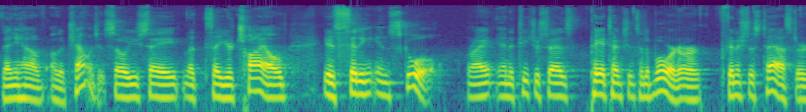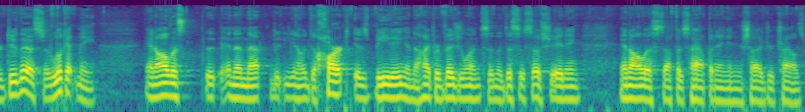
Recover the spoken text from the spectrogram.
then you have other challenges. So you say, let's say your child is sitting in school, right? And a teacher says, pay attention to the board or finish this test or do this or look at me. And all this, and then that, you know, the heart is beating and the hypervigilance and the disassociating and all this stuff is happening inside your child's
